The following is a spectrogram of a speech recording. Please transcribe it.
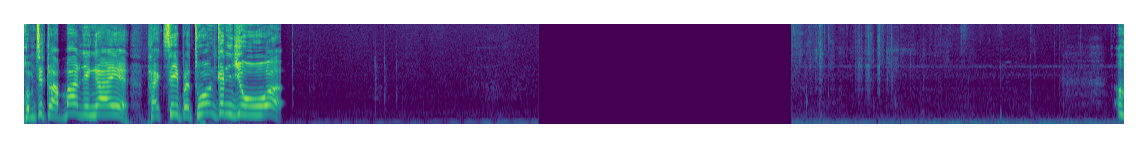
ผมจะกลับบ้านยังไง แท็กซี่ประท้วงกันอยู่อะ โอ้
